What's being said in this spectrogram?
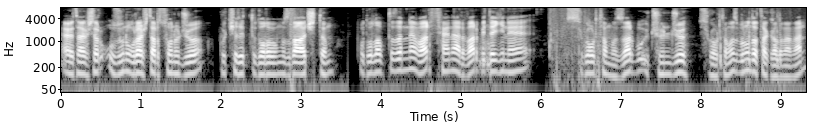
Evet arkadaşlar uzun uğraşlar sonucu bu kilitli dolabımızı da açtım. Bu dolapta da ne var? Fener var. Bir de yine sigortamız var. Bu üçüncü sigortamız. Bunu da takalım hemen.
